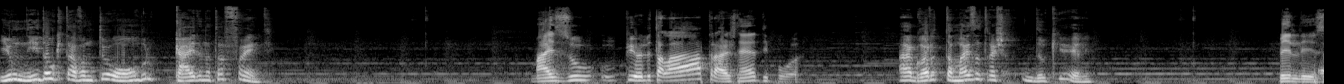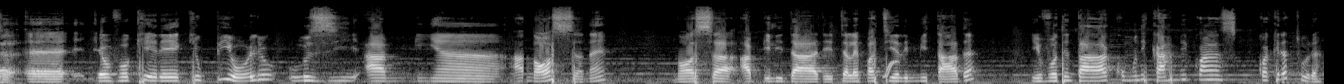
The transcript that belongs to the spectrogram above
e o Needle que tava no teu ombro cai na tua frente. Mas o, o piolho tá lá atrás, né? De boa. Agora tu tá mais atrás do que ele. Beleza. É, eu vou querer que o piolho use a minha. a nossa, né? Nossa habilidade telepatia limitada. E eu vou tentar comunicar-me com, as, com a criatura.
